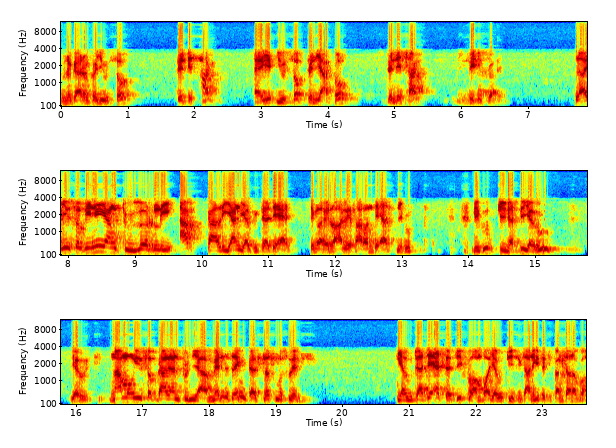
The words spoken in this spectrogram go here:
Ibnu Karim ke Yusuf bin Ishak, eh Yusuf bin Yakub bin Ishak bin Ibrahim. Lah Yusuf ini yang dulur liab kalian Yahuda CS. Sing lahir alir saron CS niku. Niku dinasti Yahudi. Yahudi. Namung Yusuf kalian Bunyamin sing dados muslim. Yahuda CS jadi kelompok Yahudi sing saat ini jadi bangsa apa?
